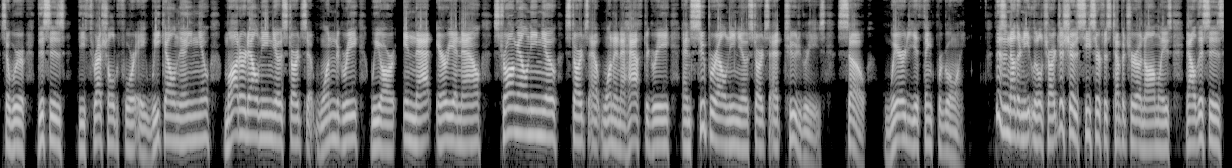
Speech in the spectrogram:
So we're, this is the threshold for a weak El Nino. Moderate El Nino starts at one degree. We are in that area now. Strong El Nino starts at one and a half degree and super El Nino starts at two degrees. So where do you think we're going? This is another neat little chart, just shows sea surface temperature anomalies. Now this is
